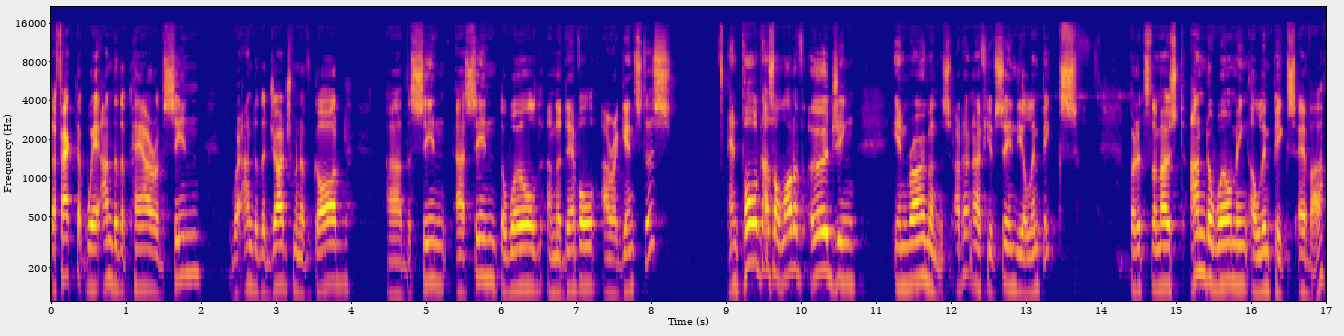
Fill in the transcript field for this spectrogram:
The fact that we're under the power of sin, we're under the judgment of God, uh, the sin, uh, sin, the world, and the devil are against us. And Paul does a lot of urging in Romans. I don't know if you've seen the Olympics, but it's the most underwhelming Olympics ever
